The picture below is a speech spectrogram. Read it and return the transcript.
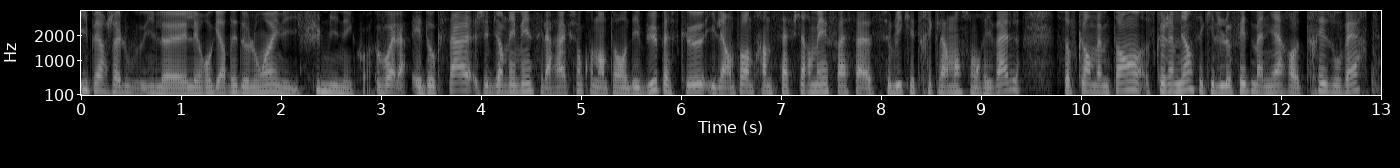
hyper jaloux. Il euh, les regardait de loin, il fulminé, quoi. Voilà. Et donc ça, j'ai bien aimé, c'est la réaction qu'on entend au début parce que il est un peu en train de s'affirmer face à celui qui est très clairement son rival. Sauf qu'en même temps, ce que j'aime bien, c'est qu'il le fait de manière euh, très ouverte,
